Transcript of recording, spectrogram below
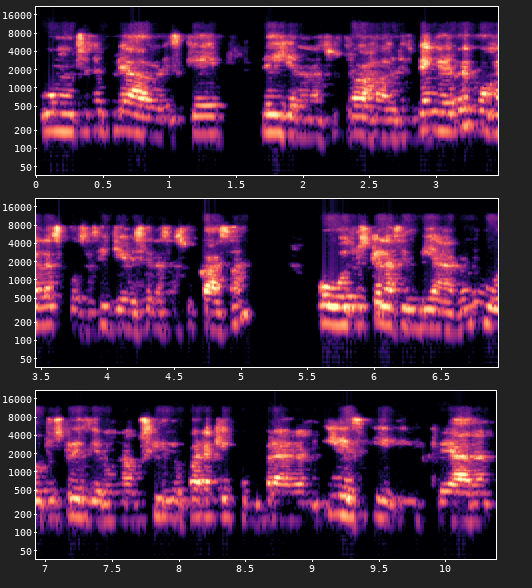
Hubo muchos empleadores que le dijeron a sus trabajadores, venga y recoja las cosas y lléveselas a su casa. O otros que las enviaron, u otros que les dieron un auxilio para que compraran y, y crearan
